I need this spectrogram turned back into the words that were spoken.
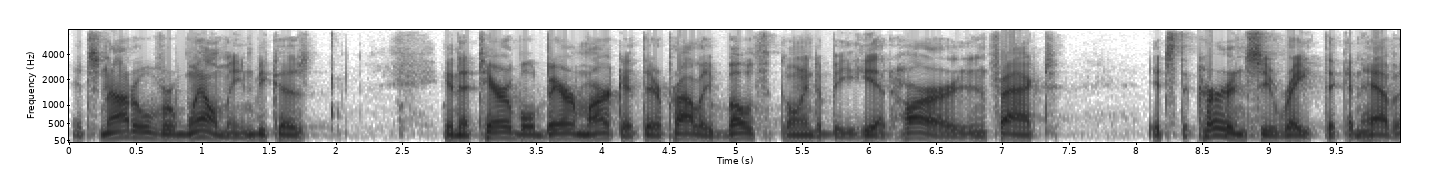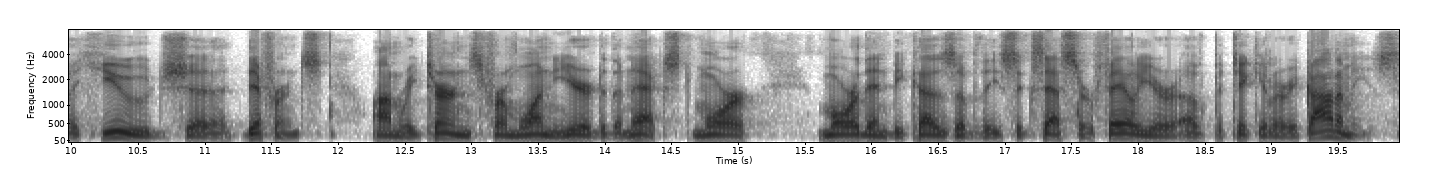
It's not overwhelming because in a terrible bear market, they're probably both going to be hit hard. In fact, it's the currency rate that can have a huge uh, difference on returns from one year to the next, more more than because of the success or failure of particular economies.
